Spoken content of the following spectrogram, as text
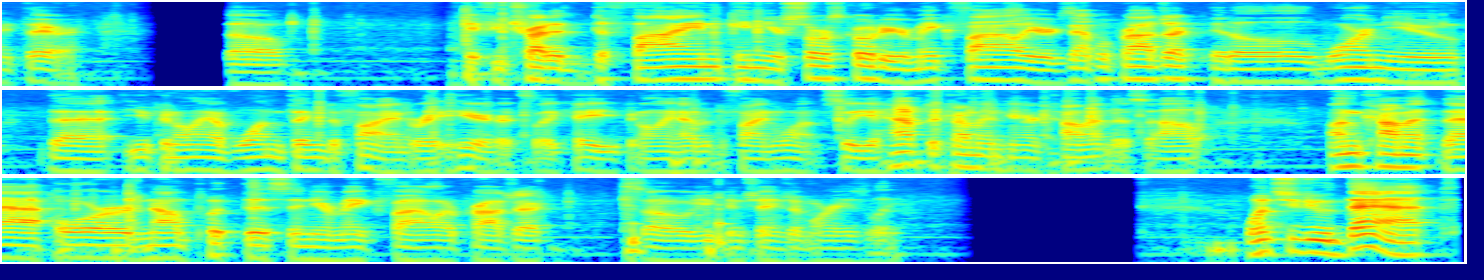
right there. So if you try to define in your source code or your make file, your example project, it'll warn you that you can only have one thing defined right here. It's like, hey, you can only have it defined once. So you have to come in here and comment this out, uncomment that, or now put this in your make file or project so you can change it more easily. Once you do that,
